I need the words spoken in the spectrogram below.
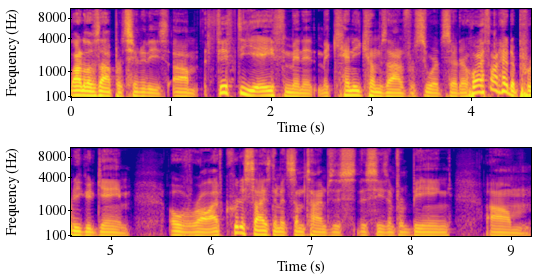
A lot of those opportunities. Um, 58th minute, McKennie comes on for Suat Serdar, who I thought had a pretty good game overall. I've criticized him at sometimes this this season from being um,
